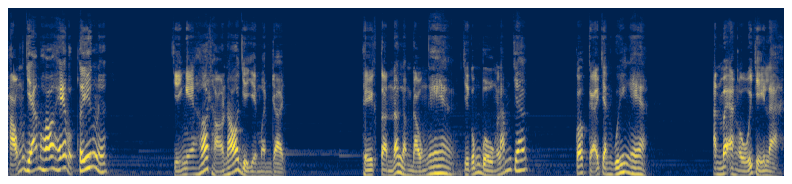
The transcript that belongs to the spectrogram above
Không dám hó hé một tiếng nữa. Chị nghe hết họ nói gì về mình rồi. Thiệt tình nó lần đầu nghe, Chị cũng buồn lắm chứ. Có kể cho anh Quý nghe. Anh mới ăn ủi chị là,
